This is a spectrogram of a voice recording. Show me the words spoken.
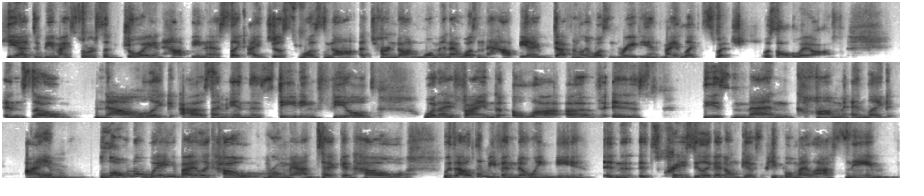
He had to be my source of joy and happiness. Like I just was not a turned on woman. I wasn't happy. I definitely wasn't radiant. My light switch was all the way off. And so now, like as I'm in this dating field, what I find a lot of is these men come and like I am blown away by like how romantic and how without them even knowing me. And it's crazy. Like I don't give people my last name,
